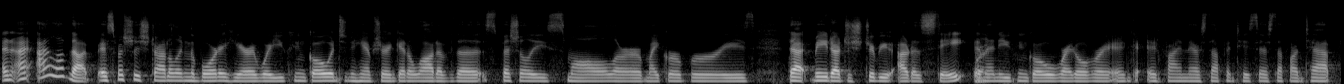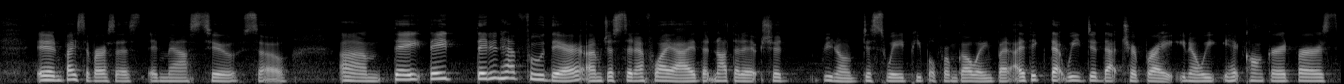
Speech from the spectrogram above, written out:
and I, I love that, especially straddling the border here, where you can go into New Hampshire and get a lot of the especially small or microbreweries that may not distribute out of the state, Right. and then you can go right over and, and find their stuff and taste their stuff on tap, and vice versa in Mass too. So um, they they they didn't have food there. Um, just an FYI that not that it should you know dissuade people from going, but I think that we did that trip right. You know, we hit Concord first,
